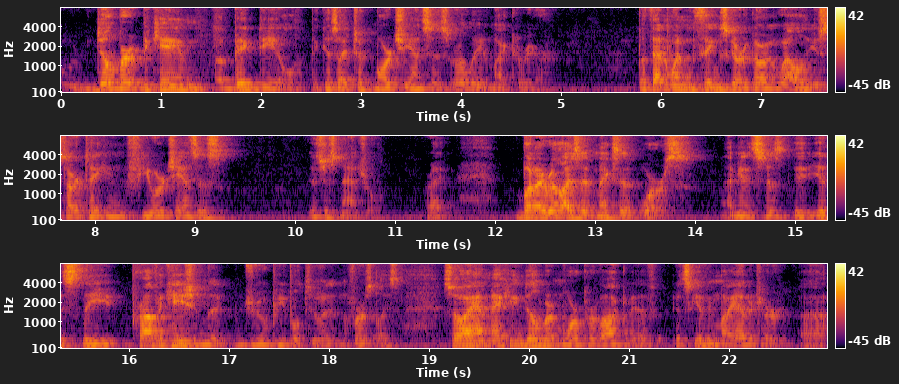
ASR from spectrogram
Dilbert became a big deal because I took more chances early in my career. But then when things are going well, you start taking fewer chances. It's just natural, right? But I realize it makes it worse. I mean, it's just it's the provocation that drew people to it in the first place. So I am making Dilbert more provocative. It's giving my editor uh,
